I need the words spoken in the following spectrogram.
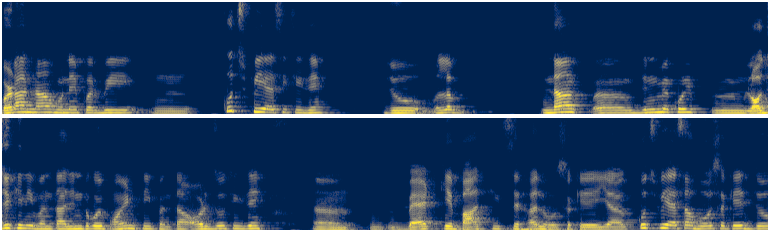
बड़ा ना होने पर भी कुछ भी ऐसी चीज़ें जो मतलब ना जिनमें कोई लॉजिक ही नहीं बनता, जिन पर कोई पॉइंट नहीं बनता और जो चीज़ें बैठ के बातचीत से हल हो सके या कुछ भी ऐसा हो सके जो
